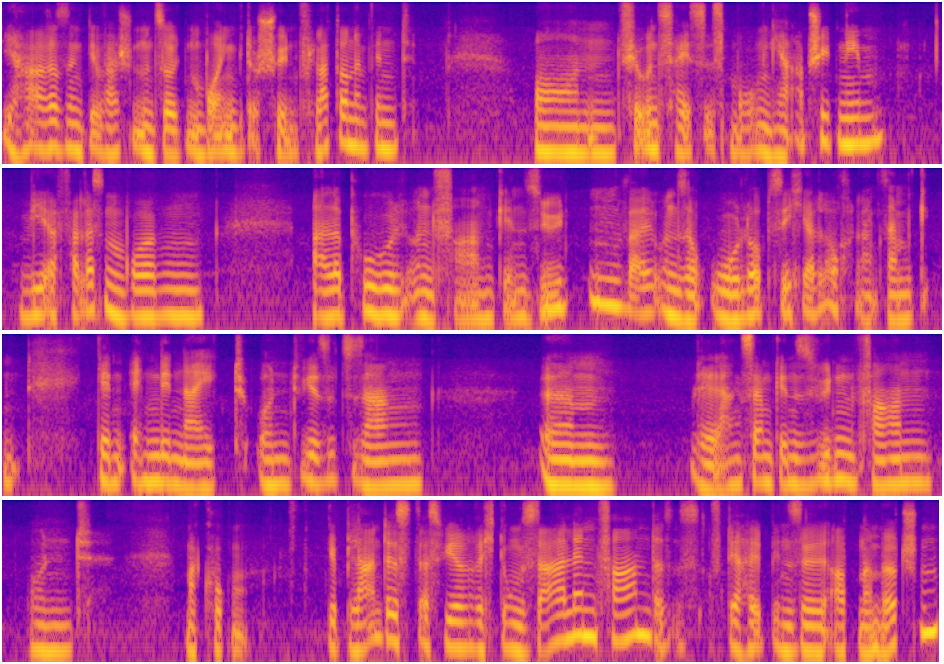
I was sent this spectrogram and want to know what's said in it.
Die Haare sind gewaschen und sollten morgen wieder schön flattern im Wind. Und für uns heißt es morgen hier Abschied nehmen. Wir verlassen morgen Pool und fahren gen Süden, weil unser Urlaub sich ja auch langsam gen Ende neigt und wir sozusagen ähm, langsam gen Süden fahren und mal gucken. Geplant ist, dass wir Richtung Saalen fahren. Das ist auf der Halbinsel Artner Mörchen,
